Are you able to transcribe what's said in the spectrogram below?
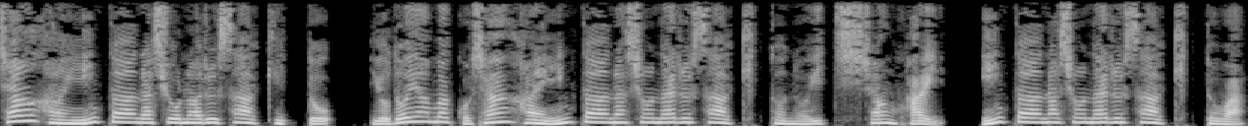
上海インターナショナルサーキット、淀山湖上海インターナショナルサーキットの一上海インターナショナルサーキットは、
